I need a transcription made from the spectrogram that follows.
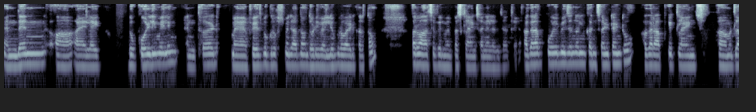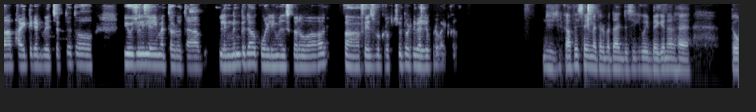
And then I like do cold emailing and third मैं फेसबुक ग्रुप्स में जाता हूँ थोड़ी वैल्यू प्रोवाइड करता हूँ और वहाँ से फिर मेरे पास क्लाइंट्स आने लग जाते हैं। अगर आप कोई भी जनरल कंसल्टेंट हो अगर आपके क्लाइंट्स uh, मतलब आप हाई टिकट बेच सकते हो तो यूजुअली यही मेथड होता है। आप लिंकडिन पे जाओ कोल्ड ईमेल्स करो और फेसबुक uh, ग्रुप्स में थोड़ी वैल्यू प्रोवाइड करो। जी जी काफ़ी सही मेथड बताया जैसे कि कोई बिगिनर है तो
